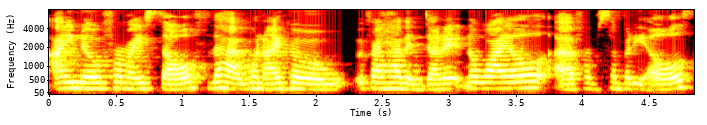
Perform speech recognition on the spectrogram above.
I know for myself that when I go, if I haven't done it in a while uh, from somebody else,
